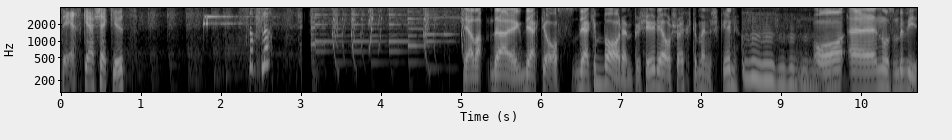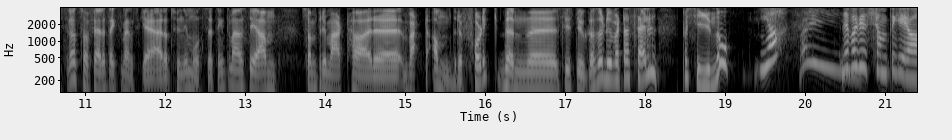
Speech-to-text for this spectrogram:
Det skal jeg sjekke ut. Så flott! Ja da, det er, de er ikke oss. De er ikke bare NPC-er, de er også ekte mennesker. Og eh, noe som beviser at Sofie er et ekte menneske, er at hun i motsetning til meg og Stian, som primært har eh, vært andre folk den eh, siste uka, så har du vært deg selv på kino. Ja! Det er faktisk kjempegøy å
